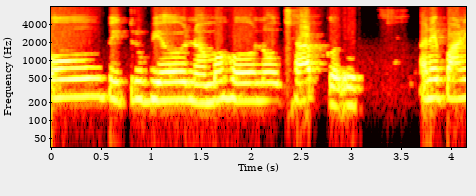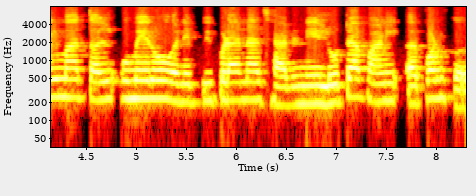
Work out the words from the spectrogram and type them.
ઓમ પિતૃભ્ય નમઃ નો જાપ કરો. અને પાણીમાં તલ ઉમેરો અને પીપળાના ઝાડને લોટા પાણી અર્પણ કરો.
